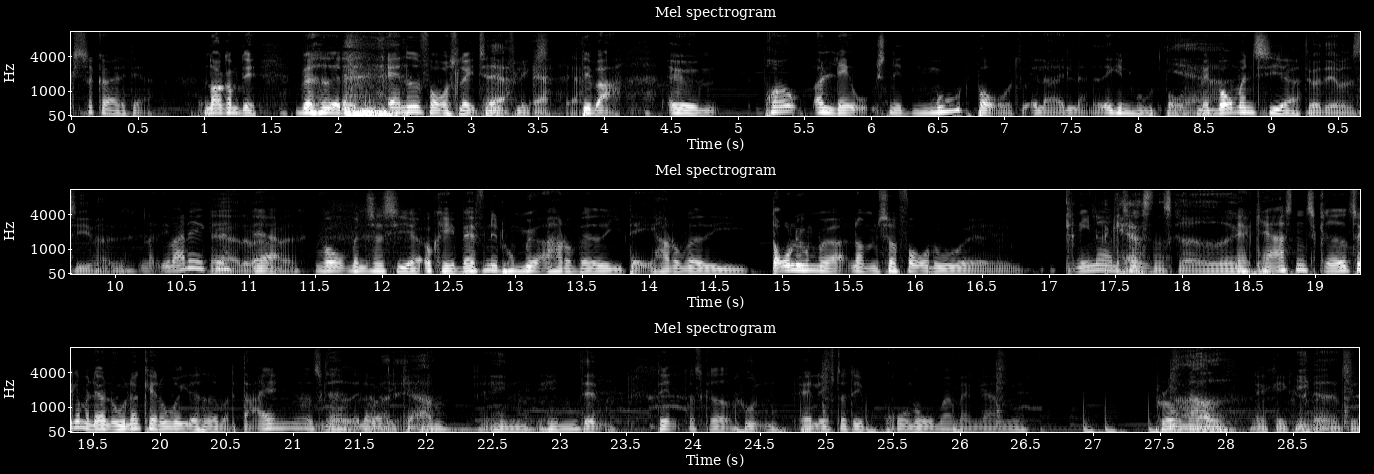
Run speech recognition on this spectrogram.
så gør jeg det der. Nok om det. Hvad hedder det? Andet forslag til Ja, Netflix. ja, ja. Det var, øhm, prøv at lave sådan et moodboard, eller et eller andet. Ikke en moodboard, Ja. men hvor man siger, det var det, jeg ville sige faktisk. Nå, var det ikke Ja, det var det faktisk. Hvor man så siger, okay, hvad for et humør har du været i i dag? Har du været i dårlig humør? Nå, men så får du øh, grineren Er kæresten skrevet, Ja, ikke? kæresten skrevet. Så kan man lave en underkategori, der hedder, var det dig, der skrev, eller var det, ham? kæresten? Hende? Hende, Den? den, der skrev. Hunden? Alt efter det pronoma, man gerne vil. Pronoun. Meget. Jeg kan ikke huske, det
